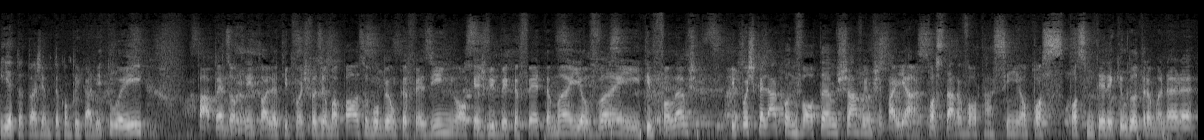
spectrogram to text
E a tatuagem é muito complicada. E tu aí pá, pedes ao cliente, olha, tipo, vamos fazer uma pausa, vou beber um cafezinho, ou queres vir beber café também, e ele vem e tipo, falamos, e depois, se calhar, quando voltamos, já vimos, pá, yeah, posso dar a volta assim, ou posso, posso meter aquilo de outra maneira,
